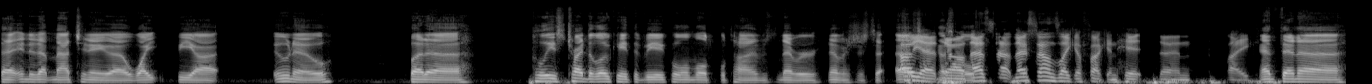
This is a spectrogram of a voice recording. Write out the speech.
that ended up matching a uh, white Fiat Uno, but uh police tried to locate the vehicle multiple times, never never just uh, oh yeah, no, that's not, that sounds like a fucking hit. Then, like, and then uh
